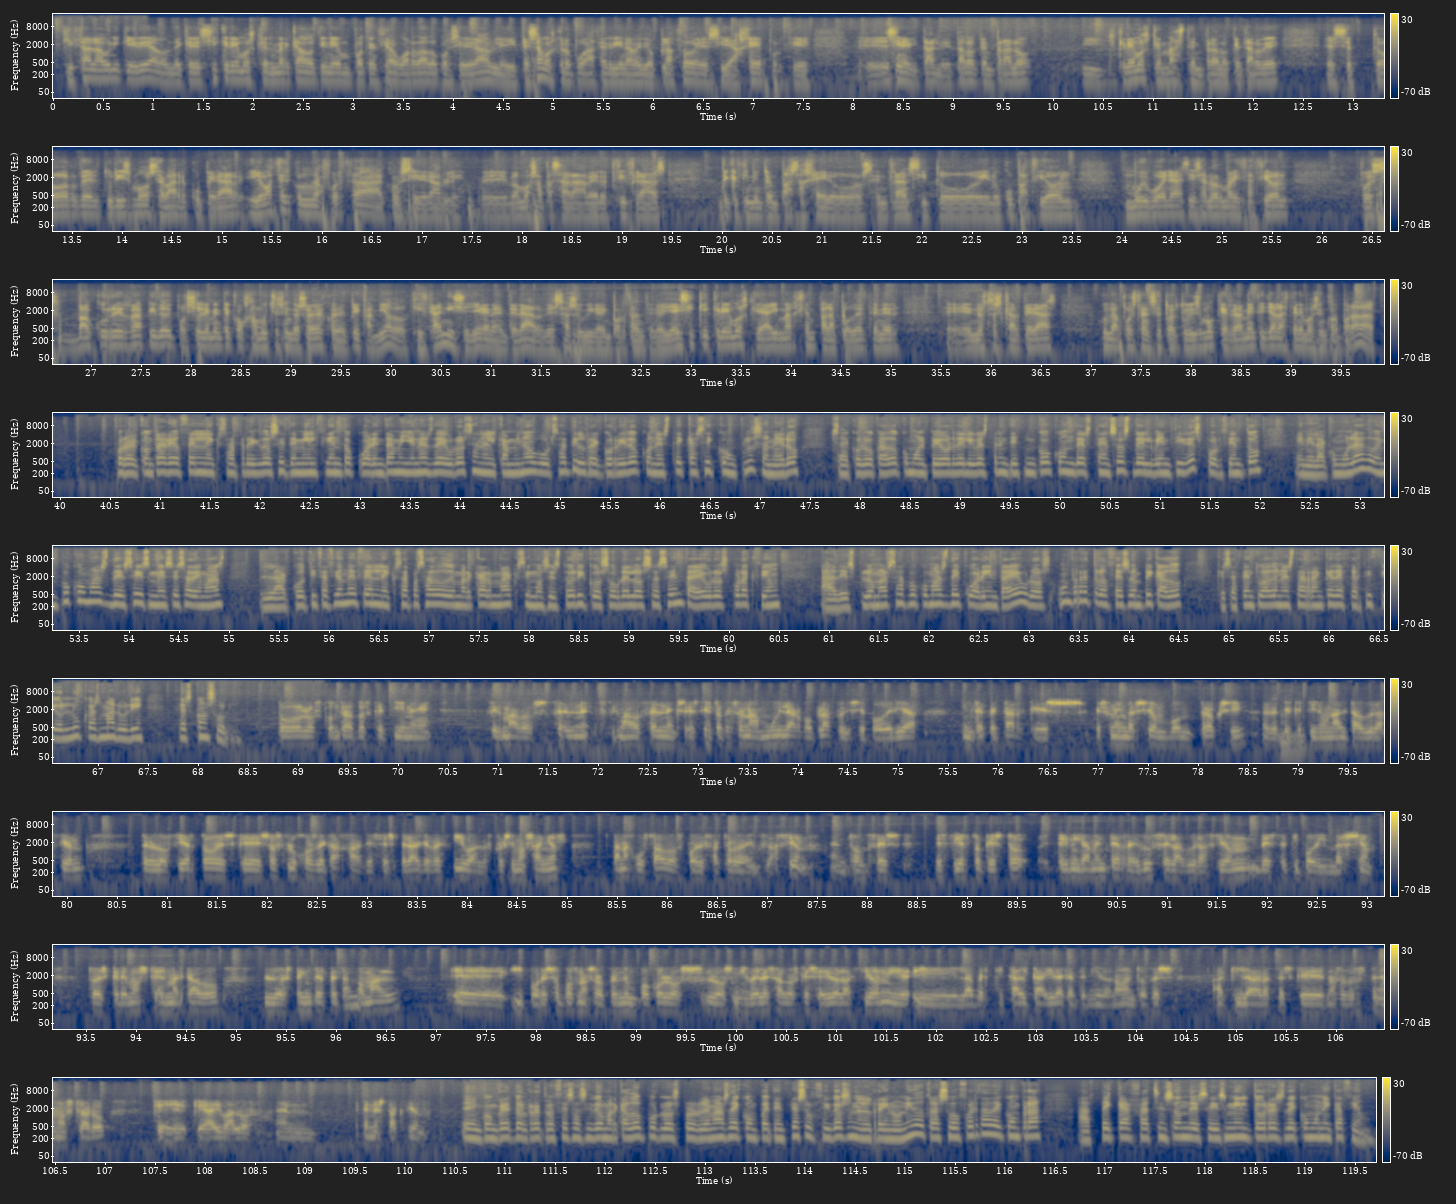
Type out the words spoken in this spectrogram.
Quizá la única idea donde que sí creemos que el mercado tiene un potencial guardado considerable y pensamos que lo puede hacer bien a medio plazo es IAG, porque eh, es inevitable, tarde o temprano y creemos que más temprano que tarde el sector del turismo se va a recuperar y lo va a hacer con una fuerza considerable. Eh, vamos a pasar a ver cifras de crecimiento en pasajeros, en tránsito, en ocupación muy buenas y esa normalización pues va a ocurrir rápido y posiblemente coja muchos inversores con el pie cambiado. Quizá ni se lleguen a enterar de esa subida importante. ¿no? Y ahí sí que creemos que hay margen para poder tener eh, en nuestras carteras una apuesta en el sector turismo que realmente ya las tenemos incorporadas. Por el contrario, Celnex ha perdido 7.140 millones de euros en el camino bursátil recorrido con este casi concluso enero. Se ha colocado como el peor del IBEX 35 con descensos del 22% en el acumulado. En poco más de seis meses, además, la cotización de Celnex ha pasado de marcar máximos históricos sobre los 60 euros por acción a desplomarse a poco más de 40 euros, un retroceso en picado que se ha acentuado en este arranque de ejercicio. Lucas Maruri, GESConsul todos los contratos que tiene firmados firmado Celnex es cierto que son a muy largo plazo y se podría interpretar que es, es una inversión bond proxy, es decir, que tiene una alta duración, pero lo cierto es que esos flujos de caja que se espera que reciba en los próximos años están ajustados por el factor de la inflación. Entonces, es cierto que esto técnicamente reduce la duración de este tipo de inversión. Entonces, creemos que el mercado lo está interpretando mal, eh, y por eso pues nos sorprende un poco los, los niveles a los que se ha ido la acción y, la vertical caída que ha tenido, ¿no? Entonces aquí la verdad es que nosotros tenemos claro que, hay valor en, en esta acción. En concreto, el retroceso ha sido marcado por los problemas de competencia surgidos en el Reino Unido tras su oferta de compra a CK Hutchinson de 6.000 torres de comunicación.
